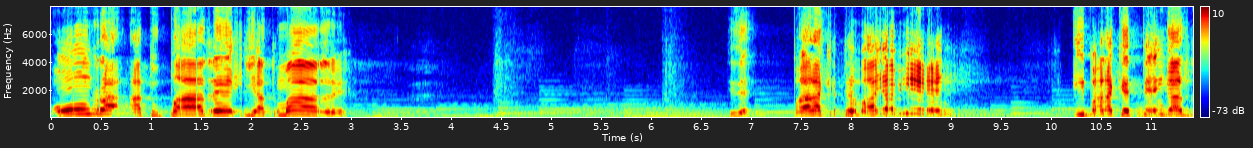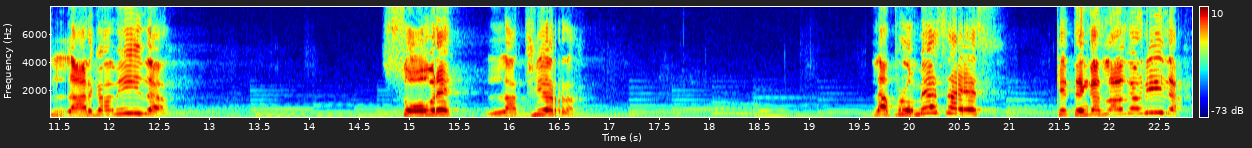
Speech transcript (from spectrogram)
honra a tu padre y a tu madre. Dice, para que te vaya bien y para que tengas larga vida sobre la tierra. La promesa es que tengas larga vida.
